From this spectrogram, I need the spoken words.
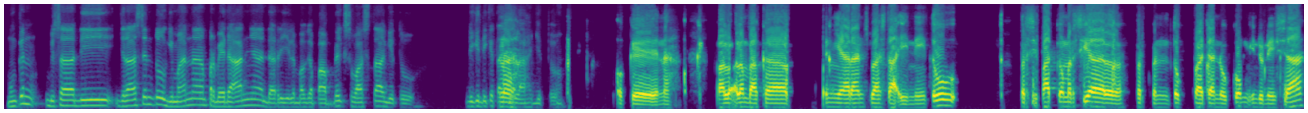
mungkin bisa dijelasin tuh gimana perbedaannya dari lembaga publik swasta gitu. Dikit-dikit aja Nah. lah gitu. Oke, nah kalau lembaga penyiaran swasta ini tuh bersifat komersial, berbentuk badan hukum Indonesia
